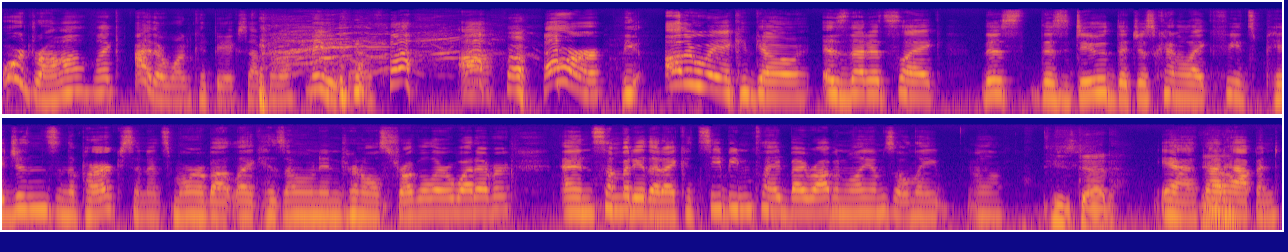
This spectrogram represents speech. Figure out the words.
or drama, like either one could be acceptable, maybe both. Uh, or the other way it could go is that it's like this this dude that just kind of like feeds pigeons in the parks and it's more about like his own internal struggle or whatever and somebody that i could see being played by robin williams only well He's dead. yeah that Yeah. happened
